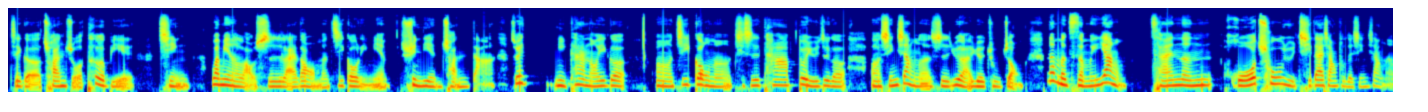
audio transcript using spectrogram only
这个穿着，特别请。外面的老师来到我们机构里面训练穿搭，所以你看哦，一个嗯、呃、机构呢，其实它对于这个呃形象呢是越来越注重。那么怎么样才能活出与期待相符的形象呢？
